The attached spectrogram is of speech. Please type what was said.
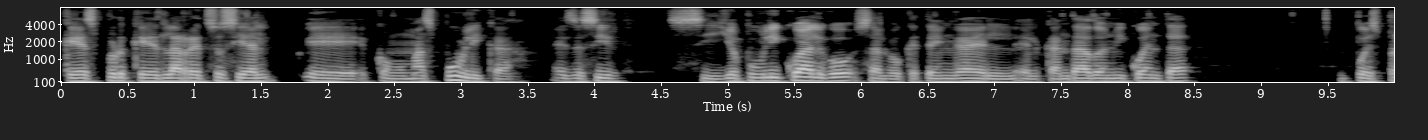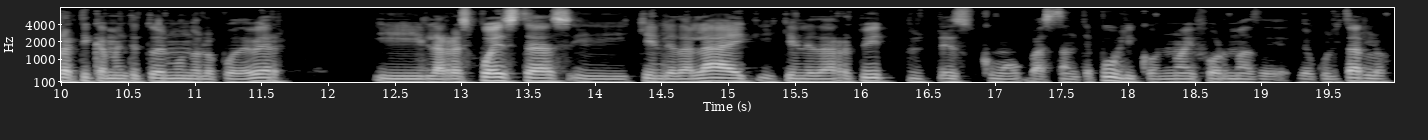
que es porque es la red social eh, como más pública. Es decir, si yo publico algo, salvo que tenga el, candado en mi cuenta, pues prácticamente todo el mundo lo puede ver. Y las respuestas y quién le da like y quién le da retweet pues, es como bastante público, no hay forma de, ocultarlo.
